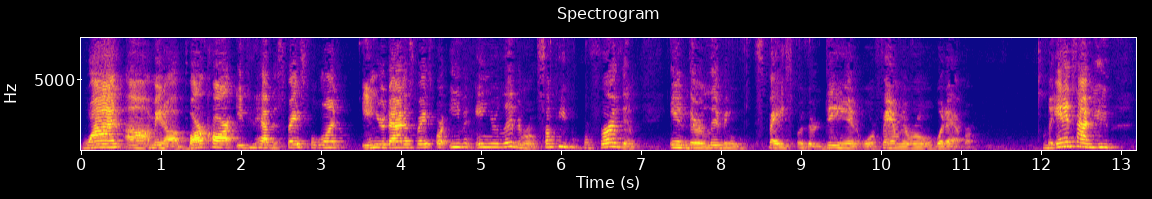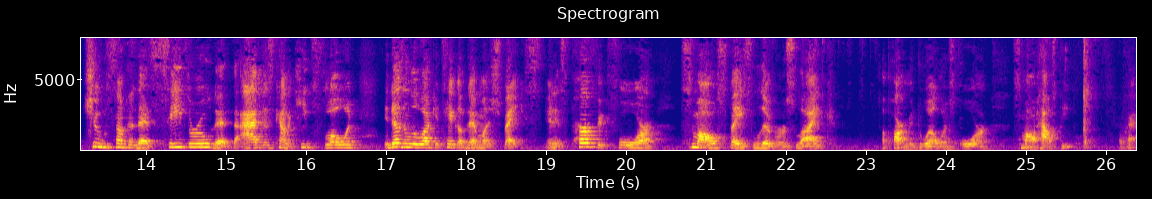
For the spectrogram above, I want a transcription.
wine, uh, I mean a bar cart, if you have the space for one in your dining space or even in your living room. Some people prefer them in their living space or their den or family room or whatever. But anytime you choose something that's see-through, that the eye just kind of keeps flowing, it doesn't look like it take up that much space. And it's perfect for small space livers like apartment dwellers or small house people. Okay,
